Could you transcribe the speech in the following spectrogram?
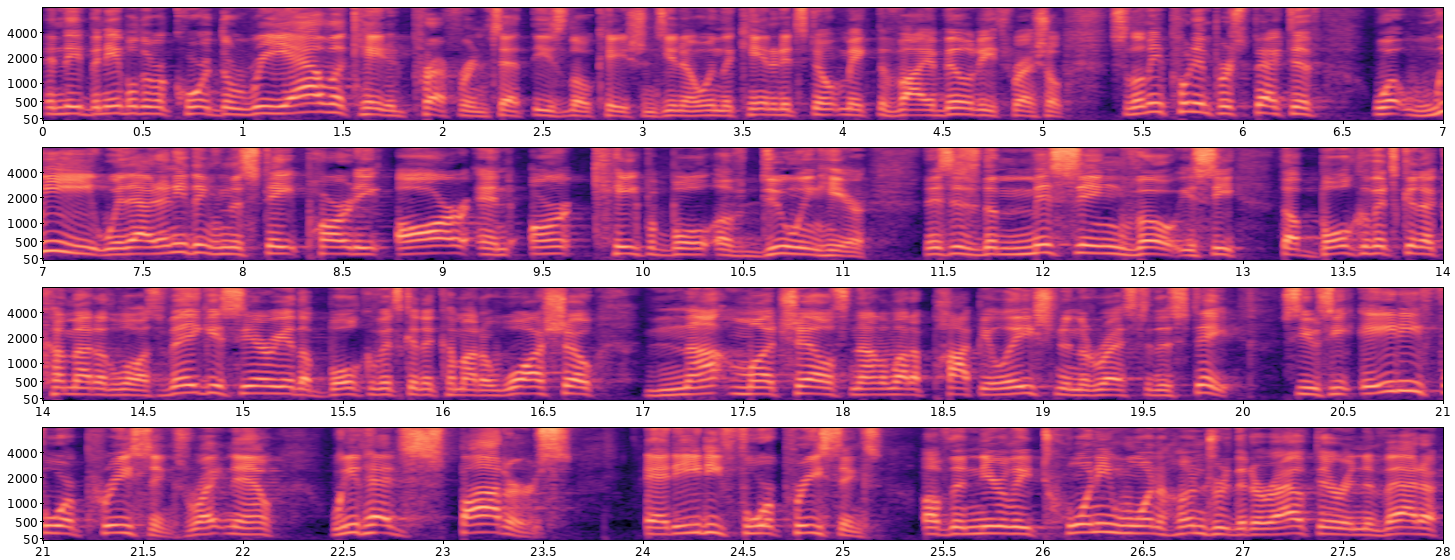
and they've been able to record the reallocated preference at these locations, you know, when the candidates don't make the viability threshold. So let me put in perspective what we, without anything from the state party, are and aren't capable of doing here. This is the missing vote. You see, the bulk of it's going to come out of the Las Vegas area, the bulk of it's going to come out of Washoe, not much else, not a lot of population in the rest of the state. So you see 84 precincts. Right now, we've had spotters at 84 precincts. Of the nearly 2,100 that are out there in Nevada,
